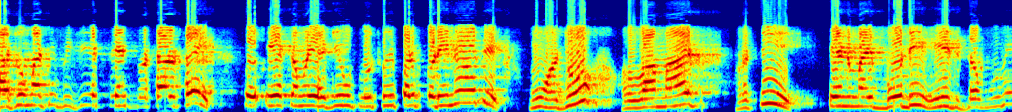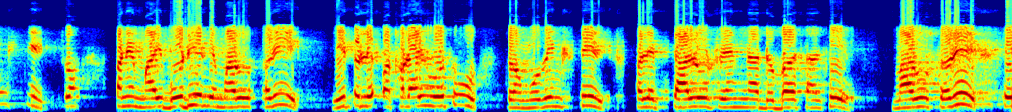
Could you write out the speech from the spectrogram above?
બાજુમાંથી બીજી એક ટ્રેન પસાર થઈ, તો એ સમયે હજી હું પૃથ્વી પર પડી ન હતી. હું હજુ હવામાં જ હતી. And my body hit the moving steel અને માય બોડી એટલે મારું શરીર. હિટ એટલે અથડાયું હતું, તો મૂવિંગ સ્ટીલ એટલે ચાલુ ટ્રેનના ડબ્બા સાથે મારું શરીર એ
